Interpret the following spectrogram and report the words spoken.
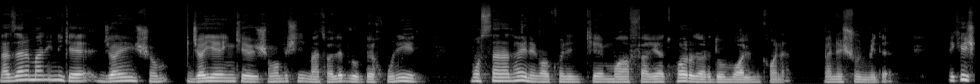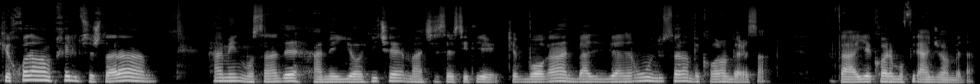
نظر من اینه که جای این شما جای اینکه شما بشینید مطالب رو بخونید مستندهایی نگاه کنید که موفقیت ها رو داره دنبال می‌کنه. و نشون میده. یکیش که خودم هم خیلی دوستش دارم همین مستند همه یا هیچ منچستر سیتیه که واقعا بعد دیدن اون دوست دارم به کارم برسم و یه کار مفید انجام بدم.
